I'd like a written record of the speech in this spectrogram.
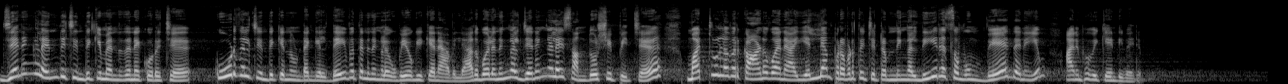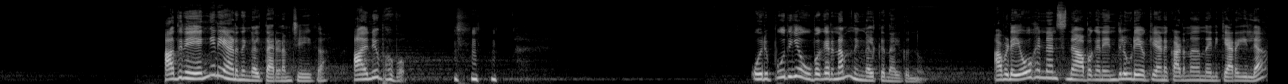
ജനങ്ങൾ എന്ത് ചിന്തിക്കും എന്നതിനെക്കുറിച്ച് കൂടുതൽ ചിന്തിക്കുന്നുണ്ടെങ്കിൽ ദൈവത്തിന് നിങ്ങളെ ഉപയോഗിക്കാനാവില്ല. അതുപോലെ നിങ്ങൾ ജനങ്ങളെ സന്തോഷിപ്പിച്ച് മറ്റുള്ളവർ കാണുവാനായി എല്ലാം പ്രവർത്തിച്ചിട്ടും നിങ്ങൾ നീരസവും വേദനയും അനുഭവിക്കേണ്ടി വരും. അതിനെ എങ്ങനെയാണ് നിങ്ങൾ തരണം ചെയ്യുക? അനുഭവം. ഒരു പുതിയ ഉപകരണം നിങ്ങൾക്ക് നൽകുന്നു. അവിടെ യോഹന്നാൻ സ്നാപകൻ എന്തിലൂടെയൊക്കെയാണ് കടന്നതെന്ന് എനിക്കറിയില്ല.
